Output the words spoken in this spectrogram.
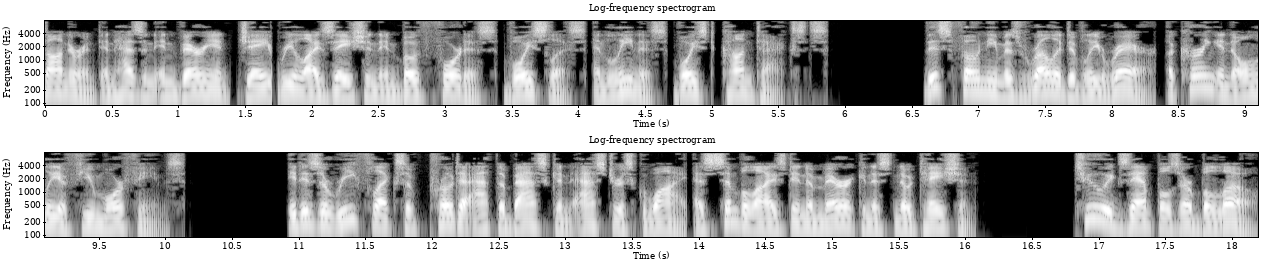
sonorant and has an invariant j realization in both fortis voiceless and lenis voiced contexts. This phoneme is relatively rare, occurring in only a few morphemes. It is a reflex of Proto-Athabascan y as symbolized in Americanist notation. Two examples are below.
